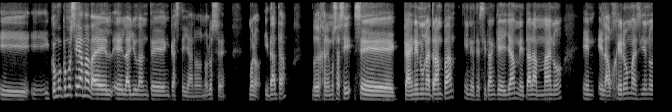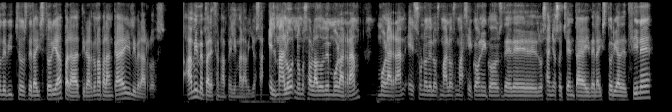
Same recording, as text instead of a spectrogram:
y, ¿cómo, ¿cómo, se llamaba el, ayudante en castellano? No lo sé. Bueno, y Data, lo dejaremos así, se caen en una trampa y necesitan que ella meta la mano en el agujero más lleno de bichos de la historia para tirar de una palanca y liberarlos. A mí me parece una peli maravillosa. El malo, no hemos hablado de Mola Mola es uno de los malos más icónicos de, de, los años 80 y de la historia del cine.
